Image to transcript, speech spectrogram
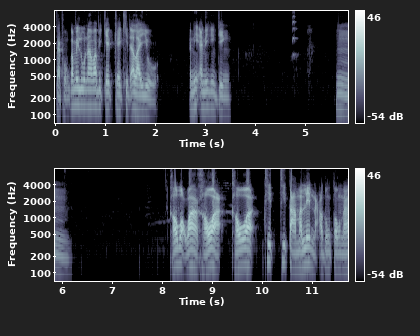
แต่ผมก็ไม่รู้นะว่าพี่เกตเคยคิดอะไรอยู่ อันนี้อันนี้จริง ๆ อืมเขาบอกว่าเขาอะเขาอะที่ที่ตามมาเล่นอะเอาตรงๆนะ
